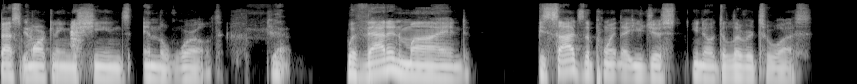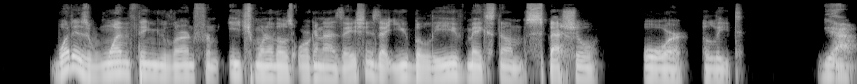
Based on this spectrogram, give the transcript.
best Yeah. marketing machines in the world. Yeah. With that in mind, besides the point that you just, you know, delivered to us, what is one thing you learned from each one of those organizations that you believe makes them special or elite? Yeah.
